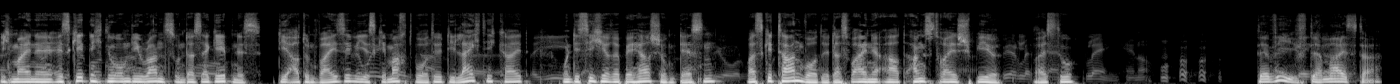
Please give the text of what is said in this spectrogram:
ich meine, es geht nicht nur um die Runs und das Ergebnis, die Art und Weise, wie es gemacht wurde, die Leichtigkeit und die sichere Beherrschung dessen, was getan wurde. Das war eine Art angstfreies Spiel, weißt du? Der Viv, der Meister.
